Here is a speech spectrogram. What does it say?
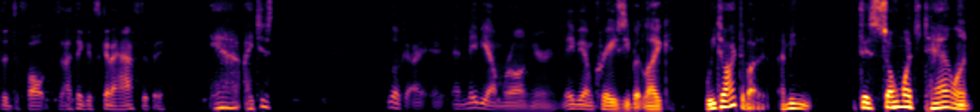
the default. I think it's going to have to be. yeah, I just, look, I, and maybe I'm wrong here. Maybe I'm crazy, but like, we talked about it. I mean, there's so much talent,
